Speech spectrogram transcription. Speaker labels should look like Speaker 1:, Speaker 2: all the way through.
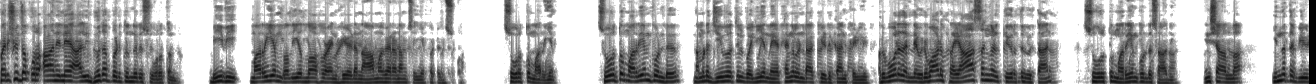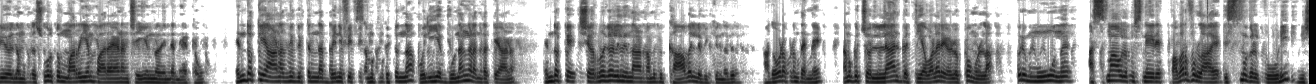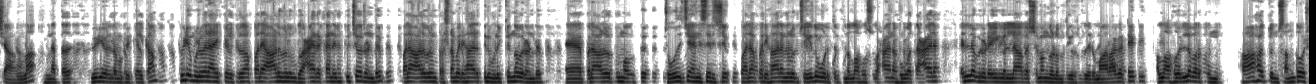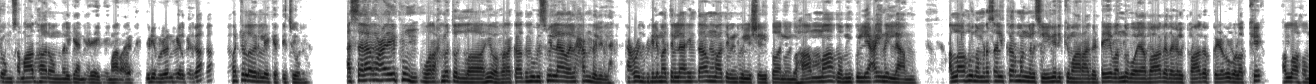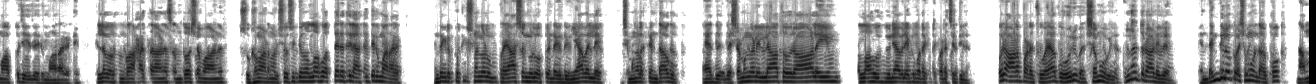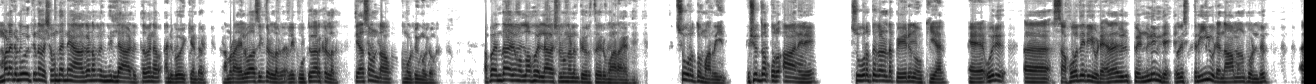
Speaker 1: പരിശുദ്ധ ഖുർആാനിലെ അത്ഭുതപ്പെടുത്തുന്ന ഒരു സൂറത്തുണ്ട് ബീവി മറിയം റളിയല്ലാഹു അൻഹയുടെ നാമകരണം ചെയ്യപ്പെട്ട ഒരു സൂറത്ത് സൂറത്തു മറിയം. സൂറത്തു മറിയം കൊണ്ട് നമ്മുടെ ജീവിതത്തിൽ വലിയ നേട്ടങ്ങൾ ഉണ്ടാക്കിയെടുക്കാൻ കഴിയും. അതുപോലെ തന്നെ ഒരുപാട് പ്രയാസങ്ങൾ തീർത്തു കിട്ടാൻ സൂറത്തു മറിയം കൊണ്ട് സാധിക്കും. ഇൻഷാല്ല ഇന്നത്തെ വീഡിയോയിൽ നമുക്ക് സൂറത്തു മറിയം പാരായണം ചെയ്യുന്നതിന്റെ നേട്ടവും എന്തൊക്കെയാണ് അതിന് കിട്ടുന്ന ബെനിഫിറ്റ്സ് നമുക്ക് കിട്ടുന്ന വലിയ ഗുണങ്ങൾ എന്തൊക്കെയാണ് എന്തൊക്കെ ഷെറുകളിൽ നിന്നാണ് നമുക്ക് കാവൽ ലഭിക്കുന്നത്? അതോടൊപ്പം തന്നെ നമുക്ക് ചൊല്ലാൻ പറ്റിയ വളരെ എളുപ്പമുള്ള ഒരു മൂന്ന് അസ്മാഉൽ ഹുസ്നയിലെ പവർഫുൾ ആയ ഇസ്മുകൾ കൂടി നിഷാള്ള ഇന്നത്തെ വീഡിയോയിൽ നമുക്ക് കേൾക്കാം. വീഡിയോ മുഴുവനായി കേൾക്കുക. പല ആളുകളും ദ്വാരക്കാൻ ഏൽപ്പിച്ചവരുണ്ട്. പല ആളുകളും പ്രശ്നപരിഹാരത്തിന് വിളിക്കുന്നവരുണ്ട്. പല ആളുകൾക്കും അവർക്ക് ചോദിച്ചതനുസരിച്ച് പല പരിഹാരങ്ങളും ചെയ്തു കൊടുത്തിട്ടുണ്ട്. അള്ളാഹു സുബ്ഹാനഹു വ തആല എല്ലാവരുടെയും എല്ലാ വിഷമങ്ങളും തീർത്തു തരുമാറാകട്ടെ. അള്ളാഹു എല്ലാവർക്കും ആഹത്തും സന്തോഷവും സമാധാനവും നൽകി അനുഗ്രഹിക്കുമാറാകട്ടെ വീഡിയോ മുഴുവൻ കേൾക്കുക മറ്റുള്ളവരിലേക്ക് എത്തിച്ചു കൊടുക്കുക അലൈക്കും വറഹ്മത്തുള്ളാഹി വബറകാതുഹു. ബിസ്മില്ലാഹി വൽഹംദുലില്ലാഹ്. അഊദു ബികലിമാത്തില്ലാഹി തമ്മാതി മിൻ കുല്ലി ശൈത്വാനിൻ വഹാമ്മ വമിൻ കുല്ലി ഐനിൻ ലാം. അള്ളാഹു നമ്മുടെ സൽക്കർമ്മങ്ങൾ സ്വീകരിക്കുമാറാകട്ടെ. വന്നുപോയ അപാകതകൾ പാകപ്പിഴവുകളൊക്കെ അള്ളാഹു മാപ്പ് ചെയ്തു തരുമാറാകട്ടെ. എല്ലാവർക്കും റാഹത്താണ് സന്തോഷമാണ് സുഖമാണെന്ന് വിശ്വസിക്കുന്നു. അള്ളാഹു അത്തരത്തിലാക്കി തരുമാറാകട്ടെ. എന്തെങ്കിലും പ്രതീക്ഷണങ്ങളും പ്രയാസങ്ങളും ഒക്കെ ഉണ്ടെങ്കിൽ ദുനിയാവല്ലേ? വിഷമങ്ങളൊക്കെ ഉണ്ടാകും. അതായത് വിഷമങ്ങളില്ലാത്ത ഒരാളെയും അള്ളാഹു ദുനിയാവിലേക്ക് പട- പടച്ചിട്ടില്ല. ഒരാളെ പടച്ചു അയാൾക്ക് ഒരു വിഷമവും ഇല്ല അങ്ങനത്തെ ഒരാളില്ല എന്തെങ്കിലുമൊക്കെ വിഷമം ഉണ്ടാവും ഇപ്പൊ നമ്മൾ അനുഭവിക്കുന്ന വിഷമം തന്നെ ആകണം എന്നില്ല അടുത്തവൻ അനുഭവിക്കേണ്ടത്. നമ്മുടെ അയൽവാസിക്കുള്ളത് അല്ലെങ്കിൽ കൂട്ടുകാർക്കുള്ളത്. വ്യത്യാസം ഉണ്ടാവും അങ്ങോട്ടും ഇങ്ങോട്ടും അപ്പൊ എന്തായാലും അള്ളാഹു എല്ലാ വിഷമങ്ങളും തീർത്തു തരുമാറായിരുന്നു സൂറത്തു മറിയും വിശുദ്ധ ഖുർആാനിലെ സൂറത്തുകളുടെ പേര് നോക്കിയാൽ ഒരു സഹോദരിയുടെ അതായത് ഒരു പെണ്ണിന്റെ ഒരു സ്ത്രീയുടെ നാമം കൊണ്ട്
